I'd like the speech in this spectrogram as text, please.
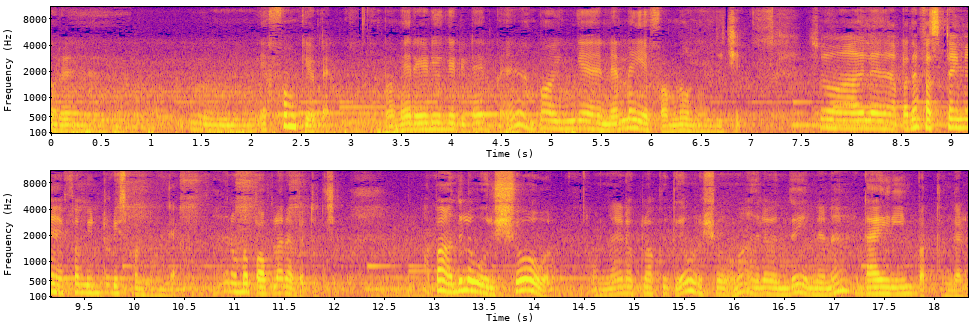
ஒரு எஃப்எம் கேட்பேன். எப்போவுமே ரேடியோ கேட்டுகிட்டே இருப்பேன். அப்போ இங்கே நெல்லை எஃப்எம்னு ஒன்று வந்துச்சு. ஸோ அதில் அப்போ தான் ஃபஸ்ட் டைமாக எஃப்எம் இன்ட்ரடியூஸ் பண்ணுறாங்க அது ரொம்ப பாப்புலராக பெற்றுச்சு அப்போ அதில் ஒரு ஷோ வரும். ஒரு நைன் ஓ கிளாக்குக்கு ஒரு ஷோ அதில் வந்து என்னென்னா டைரியின் பக்கங்கள்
